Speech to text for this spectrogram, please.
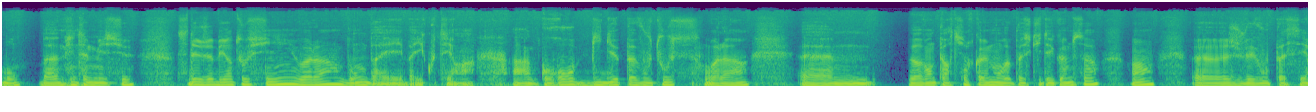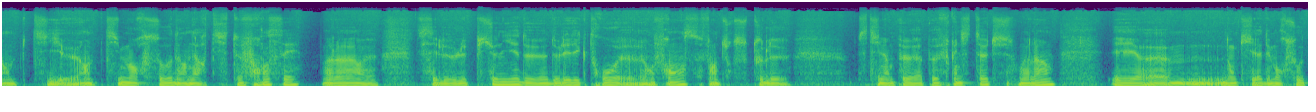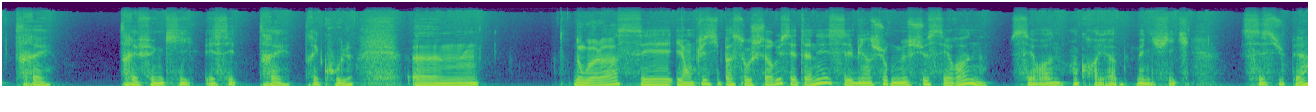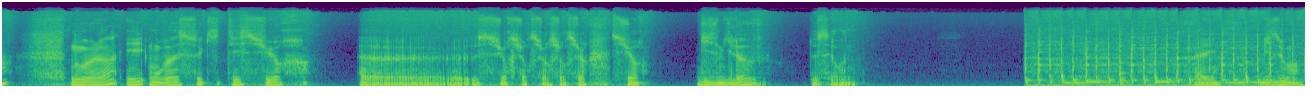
Bon, bah mesdames, messieurs, c'est déjà bientôt fini, voilà. Bon, bah, et, bah écoutez, un, gros big up à vous tous, voilà. Euh, avant de partir quand même, on va pas se quitter comme ça. Hein Euh, je vais vous passer un petit, morceau d'un artiste français. Voilà, c'est le, pionnier de, l'électro en France, enfin surtout le style un peu, un peu French touch, voilà. Et euh, donc il y a des morceaux très, très funky et c'est très, très cool. Euh, donc voilà, c'est et en plus il passe au Charru cette année, c'est bien sûr Monsieur Céron. Céron, incroyable, magnifique, c'est super. Donc voilà, et on va se quitter sur euh, sur sur sur sur sur sur Give Me Love de Céron. Allez, bisous. Hein.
